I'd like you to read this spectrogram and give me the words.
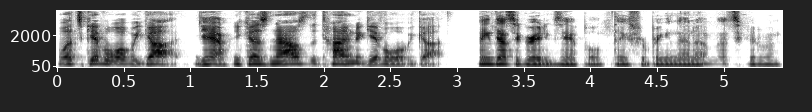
Let's give it what we got Yeah. because now's the time to give it what we got. I think that's a great example. Thanks for bringing that up. That's a good one.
